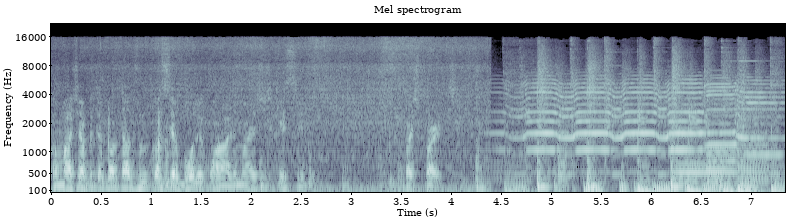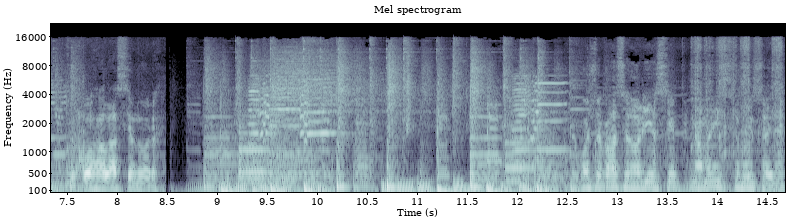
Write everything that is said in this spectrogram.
tomate já vai ter botado junto com a cebola e com alho, mas esqueci faz parte. Eu vou ralar a cenoura. Eu gosto de jogar uma cenourinha sempre, minha mãe ensinou isso aí, né?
